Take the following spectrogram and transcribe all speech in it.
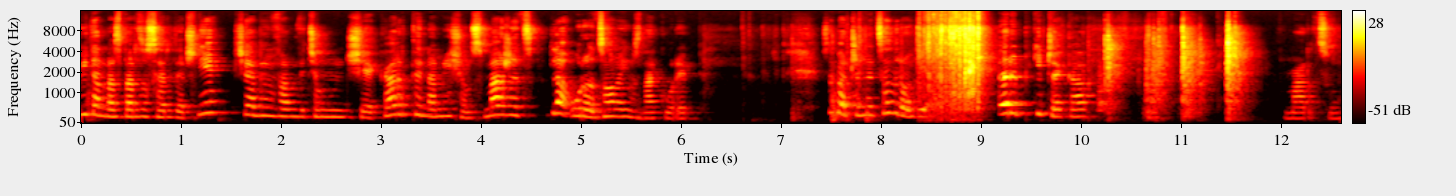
Witam Was bardzo serdecznie. Chciałabym Wam wyciągnąć dzisiaj karty na miesiąc marzec dla urodzonych w znaku ryb. Zobaczymy, co drogie rybki czeka w marcu.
